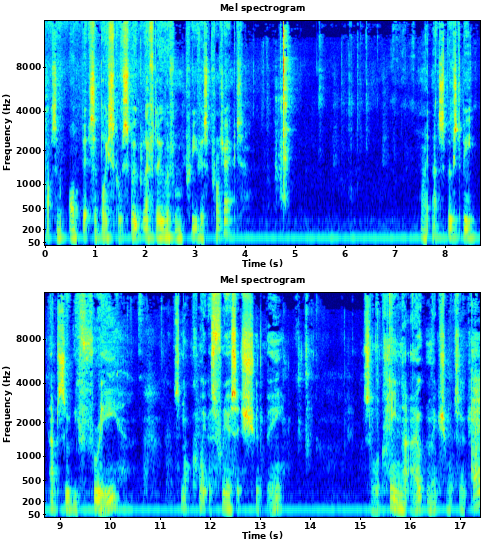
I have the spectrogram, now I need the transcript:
Got some odd bits of bicycle spoke left over from previous project. Right, that's supposed to be absolutely free. It's not quite as free as it should be. So we'll clean that out and make sure it's okay.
